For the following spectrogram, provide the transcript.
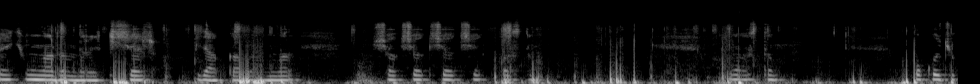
Belki bunlardandır arkadaşlar. Bir dakika ben bunları şak şak şak şak bastım. Bastım. Okocuk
